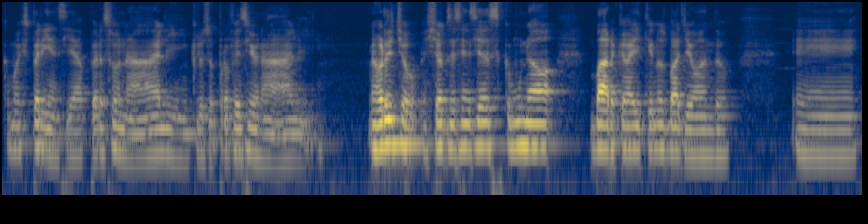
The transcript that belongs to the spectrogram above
como experiencia personal e incluso profesional. Y, mejor dicho, Shots de Ciencia es como una barca ahí que nos va llevando eh,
